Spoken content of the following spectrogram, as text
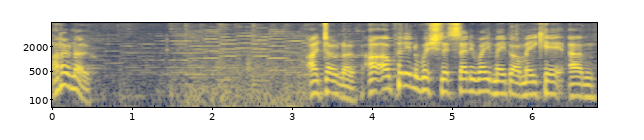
I don't know. I don't know. I'll, I'll put in a wish list anyway. Maybe I'll make it. Um,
